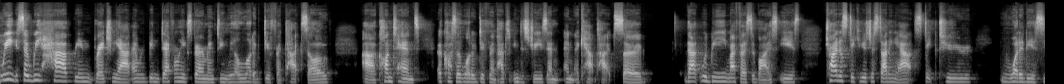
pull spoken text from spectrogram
we, so we have been branching out and we've been definitely experimenting with a lot of different types of uh, content across a lot of different types of industries and, and account types. So that would be my first advice is try to stick if you're just starting out stick to what it is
